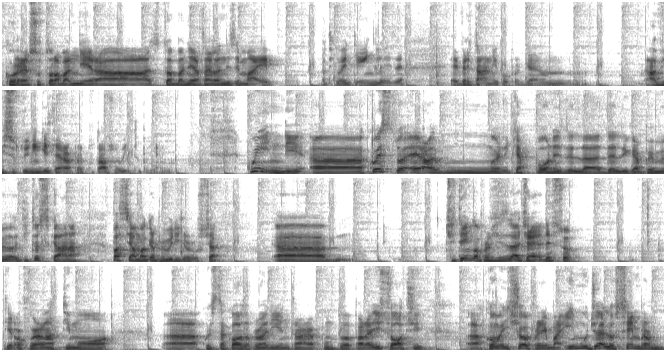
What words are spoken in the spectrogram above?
corre sotto la bandiera, sotto la bandiera thailandese, ma è praticamente inglese. È britannico perché non, ha vissuto in Inghilterra per tutta la sua vita. Quindi, uh, questo era un ricappone del, del Gran Premio di Toscana. Passiamo al Gran Premio di Russia. Uh, ci tengo a precisare, cioè adesso tiro fuori un attimo uh, questa cosa prima di entrare appunto a parlare di soci. Come dicevo prima, il Mugello sembra un,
